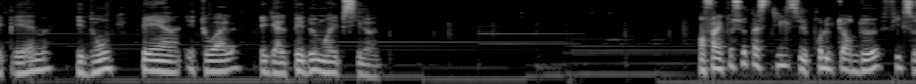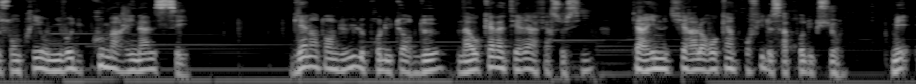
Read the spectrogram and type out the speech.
et PM, est donc P1 étoile égale P2 moins epsilon. Enfin, que se passe-t-il si le producteur 2 fixe son prix au niveau du coût marginal C? Bien entendu, le producteur 2 n'a aucun intérêt à faire ceci, car il ne tire alors aucun profit de sa production. Mais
